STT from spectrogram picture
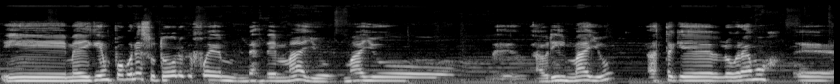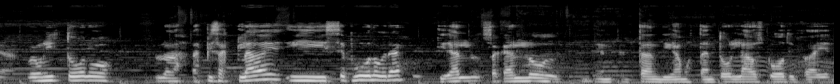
Y me dediqué un poco en eso, todo lo que fue desde mayo, mayo, eh, abril, mayo, hasta que logramos eh, reunir todas las piezas clave y se pudo lograr tirarlo, sacarlo, digamos, está en todos lados, Spotify, en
